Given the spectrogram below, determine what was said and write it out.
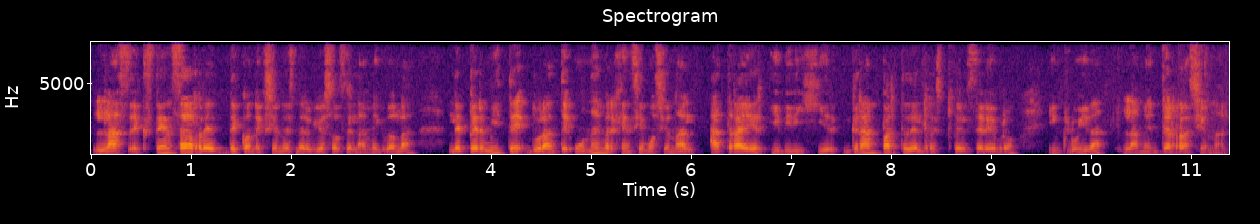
La extensa red de conexiones nerviosas de la amígdala le permite durante una emergencia emocional atraer y dirigir gran parte del resto del cerebro, incluida la mente racional.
